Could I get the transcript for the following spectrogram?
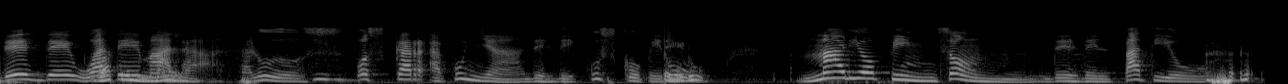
desde Guatemala. Saludos. Oscar Acuña desde Cusco, Perú. Mario Pinzón desde el patio.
